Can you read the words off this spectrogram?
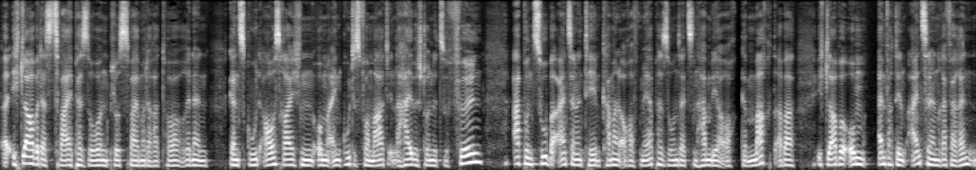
Äh, ich glaube, dass zwei Personen plus zwei Moderatorinnen ganz gut ausreichen, um ein gutes Format in eine halbe Stunde zu füllen. Ab und zu bei einzelnen Themen kann man auch auf mehr Personen setzen, haben wir auch gemacht. Aber ich glaube, um einfach dem einzelnen Referenten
